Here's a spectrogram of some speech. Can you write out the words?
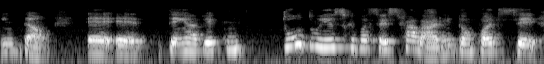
Então, é, é, tem a ver com tudo isso que vocês falaram. Então, pode ser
